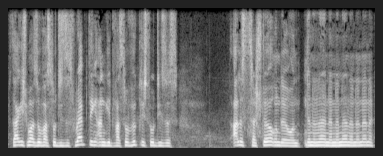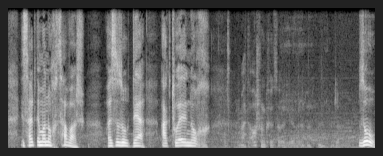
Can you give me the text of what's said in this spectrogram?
sag ich mal so, was so dieses Rap-Ding angeht, was so wirklich so dieses alles Zerstörende und ist halt immer noch Savage. Weißt du, so der aktuell noch. Macht auch schon kürzere Lieder, oder? So,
